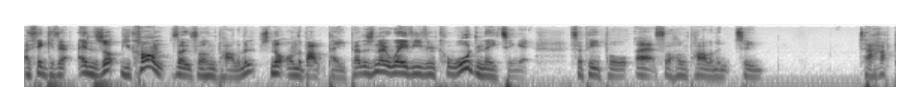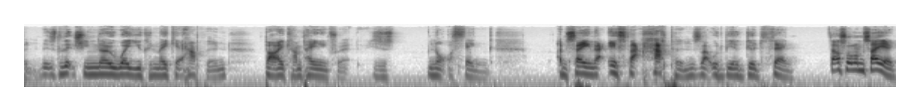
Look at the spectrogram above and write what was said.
I think if it ends up, you can't vote for hung parliament. It's not on the ballot paper. There's no way of even coordinating it for people uh, for hung parliament to to happen. There's literally no way you can make it happen by campaigning for it. It's just not a thing. I'm saying that if that happens, that would be a good thing. That's all I'm saying.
